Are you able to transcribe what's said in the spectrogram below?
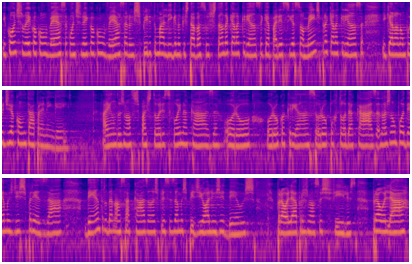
e continuei com a conversa, continuei com a conversa, era um espírito maligno que estava assustando aquela criança que aparecia somente para aquela criança e que ela não podia contar para ninguém. Aí um dos nossos pastores foi na casa, orou, orou com a criança, orou por toda a casa. Nós não podemos desprezar dentro da nossa casa, nós precisamos pedir olhos de Deus para olhar para os nossos filhos, para olhar.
